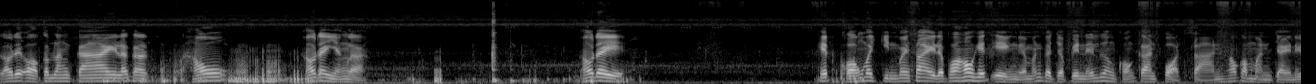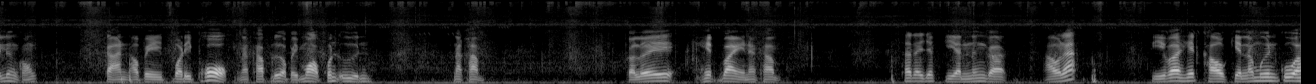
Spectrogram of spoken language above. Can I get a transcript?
เราได้ออกกำลังกายแล้วก็เขาเขาได้หยังล่ะเขาได้เฮ็ดของไว้กินไว้ไส้แล้วพอเขาเฮ็ดเองเนี่ยมันก็จะเป็นในเรื่องของการปลอดสารเขาก็มั่นใจในเรื่องของการเอาไปบริโภคนะครับหรือเอาไปมอบคนอื่นนะครับ ก็เลยเฮ็ดไว้นะครับ ถ้าได้จะเกียนนึงก็เอาละตีว่าเฮ็ดเข่าเกียนละมื่นกว่า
